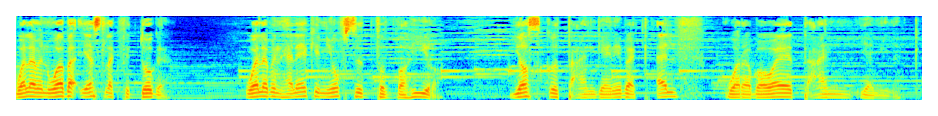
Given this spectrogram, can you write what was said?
ولا من وبأ يسلك في الدجى ولا من هلاك يفسد في الظهيرة. يسقط عن جانبك ألف وربوات عن يمينك.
